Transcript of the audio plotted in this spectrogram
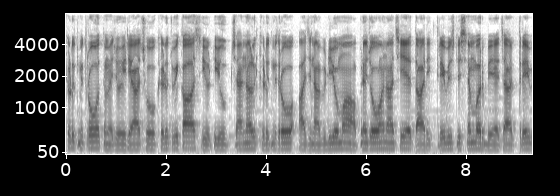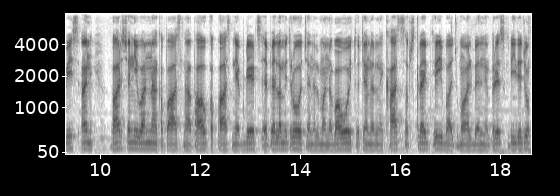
ખેડૂત મિત્રો, તમે જોઈ રહ્યા છો ખેડૂત વિકાસ યુટ્યુબ ચેનલ. ખેડૂત મિત્રો, આજના વિડીયોમાં આપણે જોવાના છીએ તારીખ ત્રેવીસ ડિસેમ્બર બે હજાર ત્રેવીસ અને વાર શનિવારના કપાસના ભાવ, કપાસની અપડેટ્સ. એ પહેલાં મિત્રો, ચેનલમાં નવા હોય તો ચેનલને ખાસ સબસ્ક્રાઇબ કરી, બાજુમાં બેલને પ્રેસ કરી દેજો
